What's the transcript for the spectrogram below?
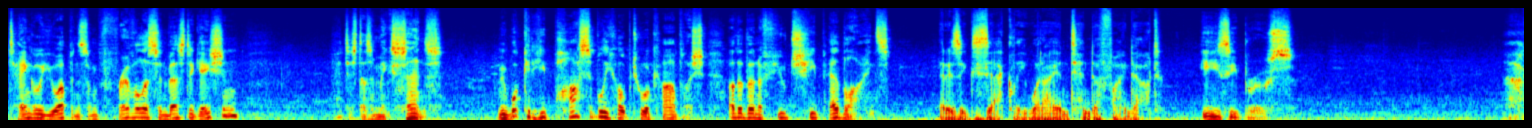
tangle you up in some frivolous investigation? It just doesn't make sense. I mean, what could he possibly hope to accomplish other than a few cheap headlines? That is exactly what I intend to find out. Easy, Bruce. Oh,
